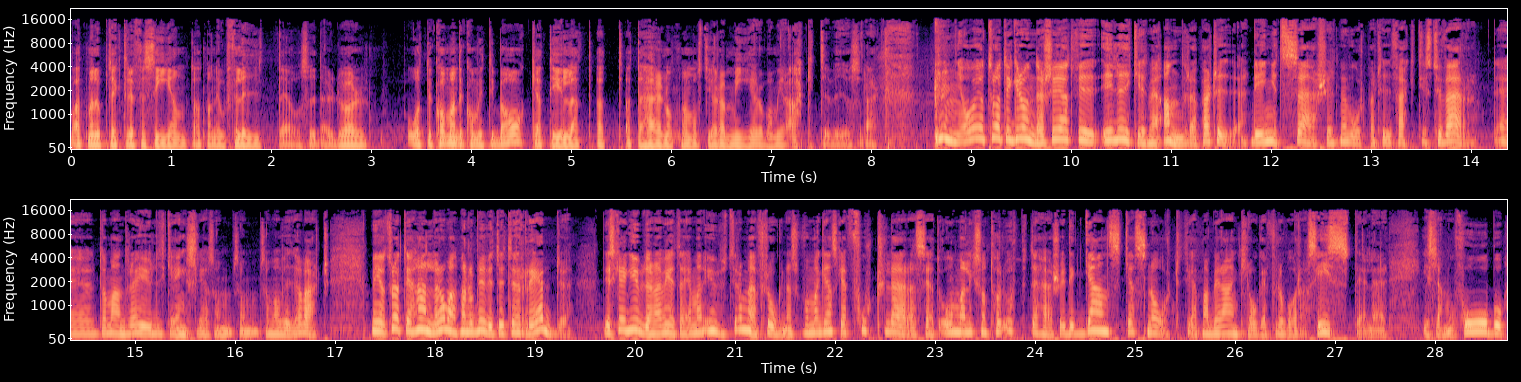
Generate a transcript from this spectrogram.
att man upptäckte det för sent och att man gjort för lite och så vidare. Du har återkommande kommit tillbaka till att, att, att det här är något man måste göra mer och vara mer aktiv i och sådär. Ja, jag tror att det grundar sig att vi i likhet med andra partier, det är inget särskilt med vårt parti faktiskt, tyvärr. Eh, de andra är ju lika ängsliga som, som, som vad vi har varit. Men jag tror att det handlar om att man har blivit lite rädd. Det ska gudarna veta, är man ute i de här frågorna så får man ganska fort lära sig att om man liksom tar upp det här så är det ganska snart till att man blir anklagad för att vara rasist eller islamofob. Och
